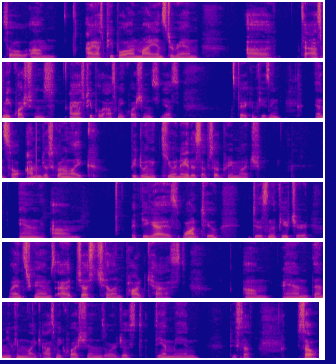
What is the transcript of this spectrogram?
So, um, I asked people on my Instagram uh, to ask me questions. I asked people to ask me questions. Yes, it's very confusing. And so I'm just going to like be doing a Q&A this episode pretty much and um, if you guys want to do this in the future, my Instagram's at just chillin podcast. Um, and then you can like ask me questions or just DM me and do stuff. So,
